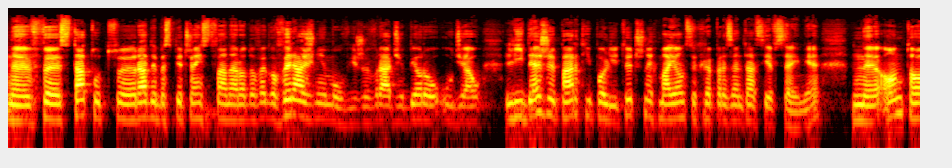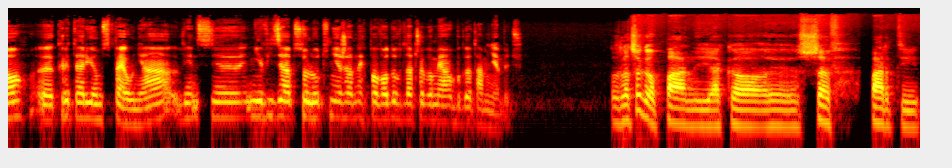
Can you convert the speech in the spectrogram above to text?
W statut Rady Bezpieczeństwa Narodowego wyraźnie mówi, że w Radzie biorą udział liderzy partii politycznych mających reprezentację w Sejmie. On to kryterium spełnia, więc nie widzę absolutnie żadnych powodów, dlaczego miałoby go tam nie być. To dlaczego pan, jako e, szef partii,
